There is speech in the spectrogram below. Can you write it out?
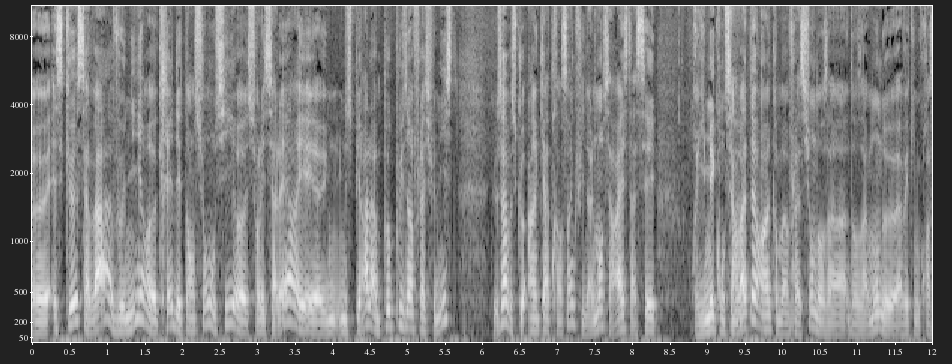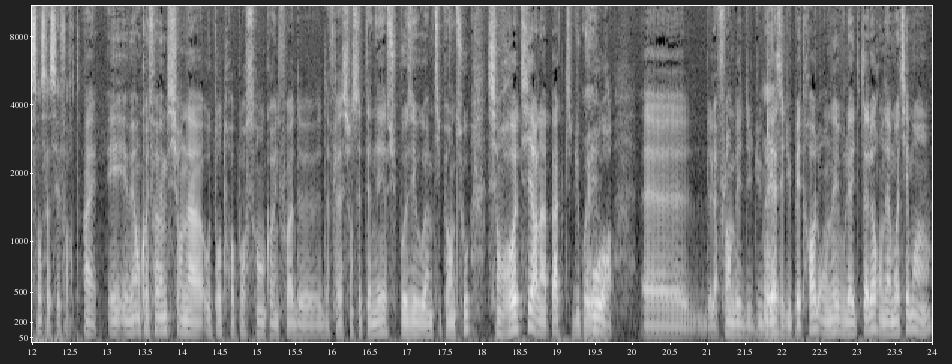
euh, est-ce que ça va venir euh, créer des tensions aussi euh, sur les salaires et une, spirale un peu plus inflationniste que ça? Parce que 1,4, 1,5, finalement, ça reste assez entre guillemets conservateur hein, comme inflation dans un, dans un monde avec une croissance assez forte. Ouais. Et, mais encore une fois, même si on a autour de 3% encore une fois d'inflation cette année, supposé ou un petit peu en dessous, si on retire l'impact du cours euh, de la flambée du, gaz et du pétrole, on est, vous l'avez dit tout à l'heure, on est à moitié moins. Hein.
